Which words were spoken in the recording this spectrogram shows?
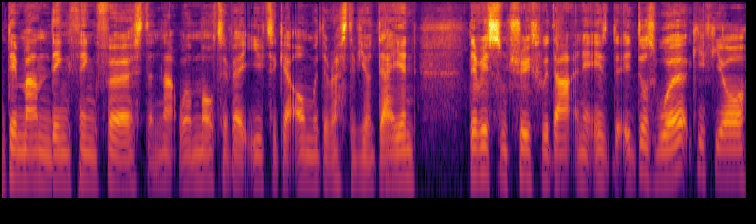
demanding thing first and that will motivate you to get on with the rest of your day and there is some truth with that and it is it does work if you're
